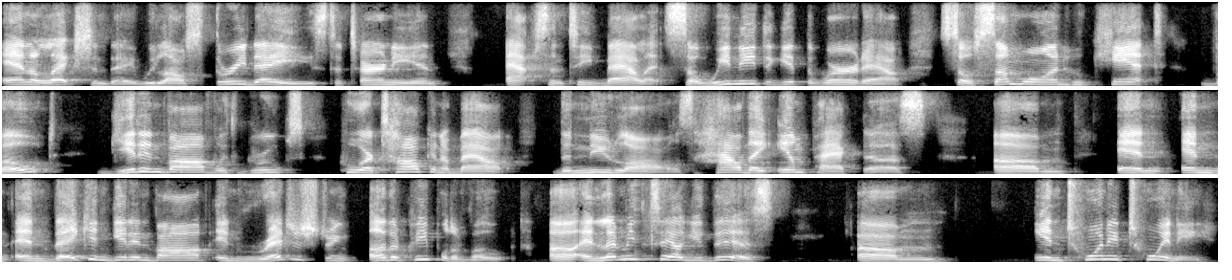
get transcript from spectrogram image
and election day. We lost three days to turn in absentee ballots. So we need to get the word out. So someone who can't vote, get involved with groups who are talking about the new laws, how they impact us. Um, and and and they can get involved in registering other people to vote. Uh, and let me tell you this: um, in 2020,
